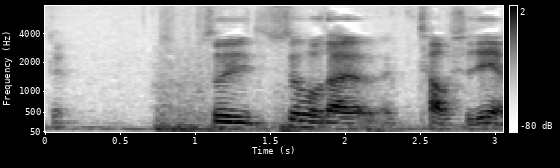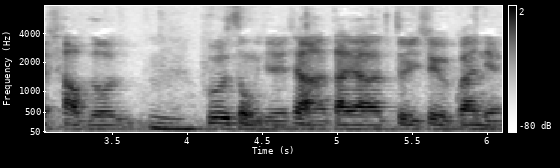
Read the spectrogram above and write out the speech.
对。所以最后大家差不时间也差不多，嗯，不如总结一下大家对于这个观点，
